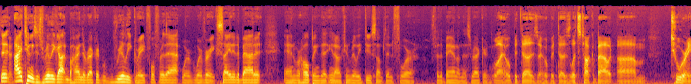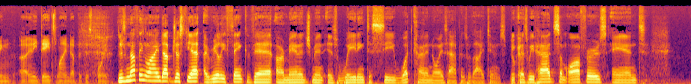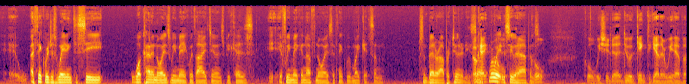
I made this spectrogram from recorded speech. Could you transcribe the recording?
the iTunes has really gotten behind the record. We're really grateful for that. We're we're very excited about it, and we're hoping that you know it can really do something for for the band on this record. Well, I hope it does. I hope it does. Let's talk about um, touring. Uh, any dates lined up at this point? There's nothing lined up just yet. I really think that our management is waiting to see what kind of noise happens with iTunes because we've had some offers, and I think we're just waiting to see what kind of noise we make with iTunes because if we make enough noise, I think we might get some some better opportunities. So Okay, we're waiting to see what happens. Cool. Cool. We should uh, do a gig together. We have a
